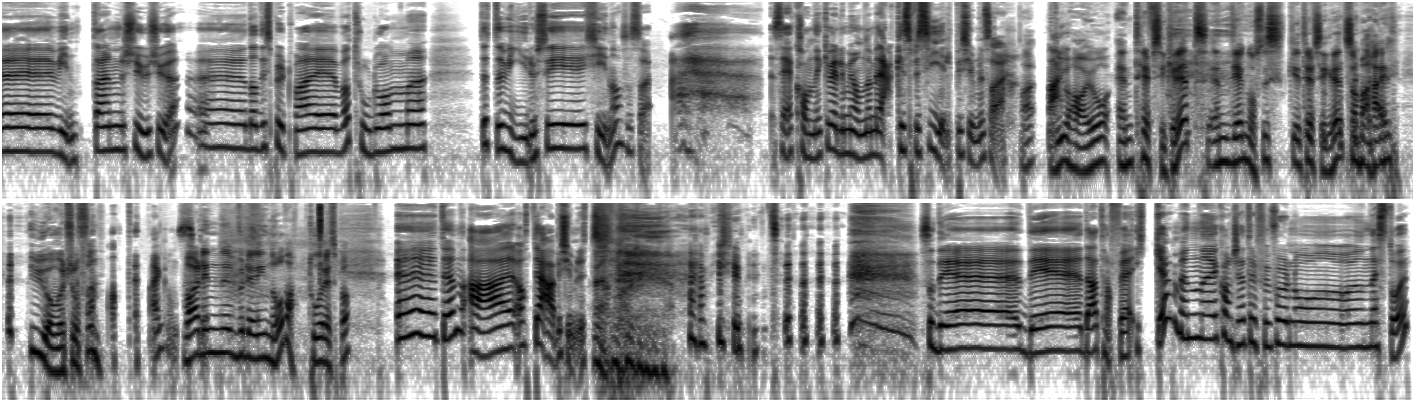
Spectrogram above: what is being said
eh, vinteren 2020. Eh, da de spurte meg hva tror du om eh, dette viruset i Kina, så sa jeg Så jeg kan ikke veldig mye om det, men jeg er ikke spesielt bekymret, sa jeg. Nei. Nei. Du har jo en treffsikkerhet, en diagnostisk treffsikkerhet, som er uovertruffen. Ja, er ganske... Hva er din vurdering nå, da? To år etterpå? Eh, den er at jeg er bekymret. jeg er bekymret. Så det, det Der traff jeg ikke, men eh, kanskje jeg treffer for noe neste år.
